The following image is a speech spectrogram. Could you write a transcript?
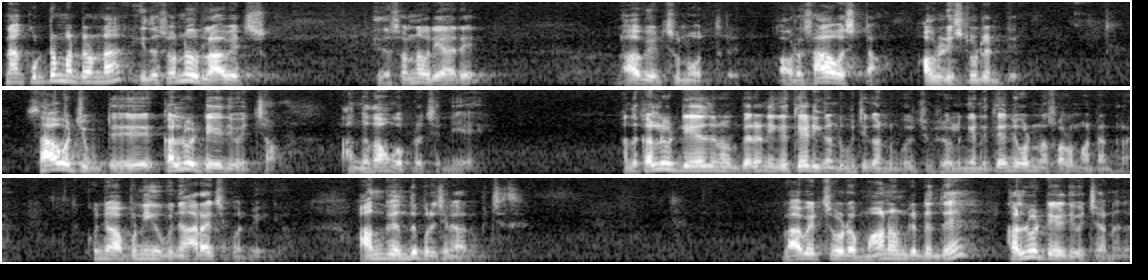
நான் குற்றமற்றோன்னா இதை சொன்ன ஒரு லாவேட்ஸ் இதை சொன்னவர் யார்? லாவேட்ஸ்னு ஒருத்தர். அவரை சாவச்சிட்டான். அவருடைய ஸ்டூடெண்ட்டு சாவச்சு விட்டு கல்வெட்டு எழுதி வச்சான். அங்கே தான் உங்கள் பிரச்சனையே. அந்த கல்வெட்டு எழுதின பேரை நீங்கள் தேடி கண்டுபிடிச்சி கண்டுபிடிச்சி சொல்லுங்கள் எனக்கு தெரிஞ்ச கூட நான் சொல்ல மாட்டேன்றேன். கொஞ்சம் அப்போ நீங்கள் கொஞ்சம் ஆராய்ச்சி பண்ணுவீங்க. அங்கேருந்து பிரச்சனை ஆரம்பிச்சது. லாவேட்ஸோட மாணவன்கிட்டேருந்து கல்வெட்டு எழுதி வச்சானுங்க.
